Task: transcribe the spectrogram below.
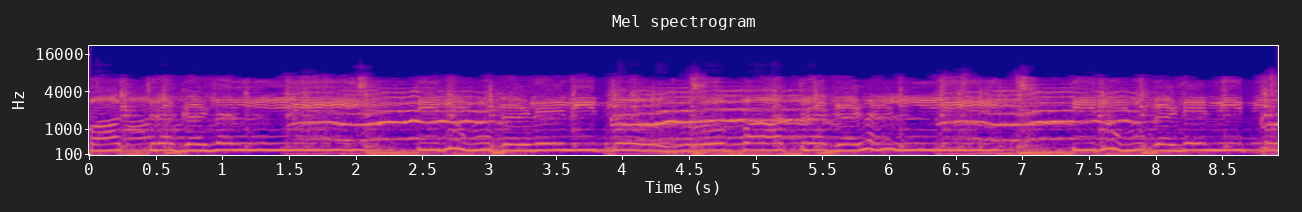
ಪಾತ್ರಗಳಲ್ಲಿ ತಿರುವುಗಳೆನಿತೋ ಪಾತ್ರಗಳಲ್ಲಿ ತಿರುವುಗಳೆನಿತೋ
